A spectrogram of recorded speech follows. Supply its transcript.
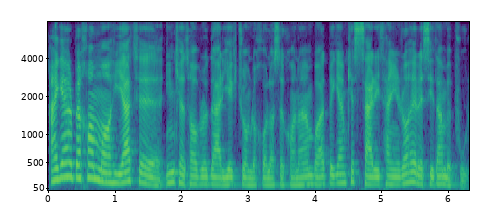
اگر بخوام ماهیت این کتاب رو در یک جمله خلاصه کنم باید بگم که سریعترین راه رسیدن به پول.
